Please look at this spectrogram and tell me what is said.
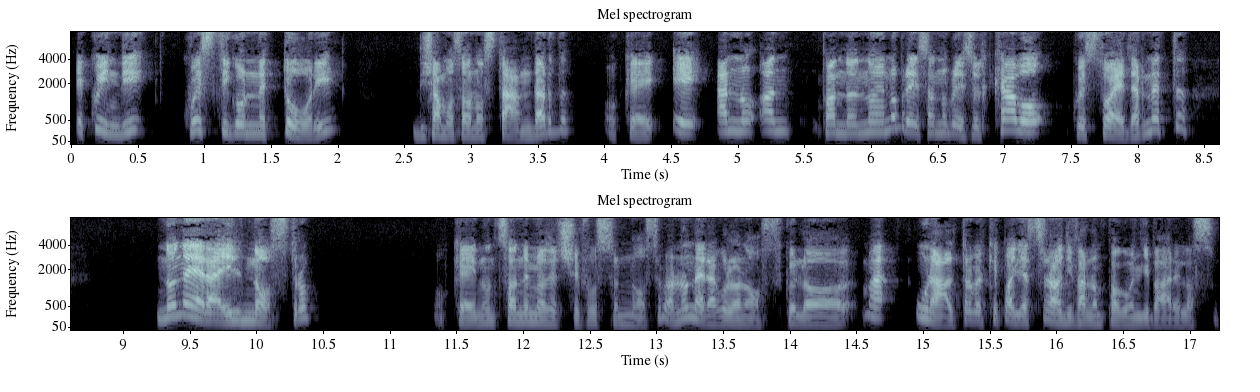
e quindi questi connettori, diciamo, sono standard, ok? E hanno, hanno, quando noi hanno preso, hanno preso il cavo, questo Ethernet, non era il nostro, ok? Non so nemmeno se ci fosse il nostro, però non era quello nostro, quello, ma un altro, perché poi gli astronauti fanno un po' come gli pare lassù.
